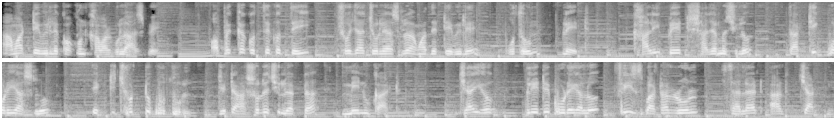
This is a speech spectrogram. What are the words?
আমার টেবিলে কখন খাবারগুলো আসবে। অপেক্ষা করতে করতেই সোজা চলে আসলো আমাদের টেবিলে প্রথম প্লেট। খালি প্লেট সাজানো ছিল, তার ঠিক পরেই আসলো একটি ছোট্ট পুতুল, যেটা আসলে ছিল একটা মেনু কার্ড। যাই হোক, প্লেটে পড়ে গেল ফিশ বাটার রোল, স্যালাড আর চাটনি।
